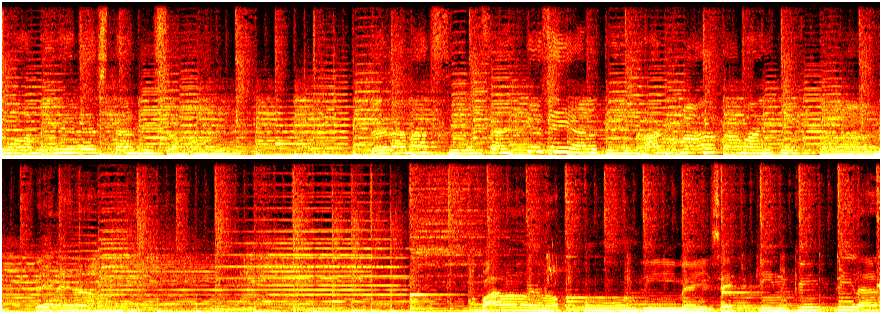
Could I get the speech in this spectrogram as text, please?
sua mielestäni saa. Elämä sinun sänkkysi jälkeen harmaata vaikuttaa. Helena. Valoi loppuun viimeisetkin kynttilät.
